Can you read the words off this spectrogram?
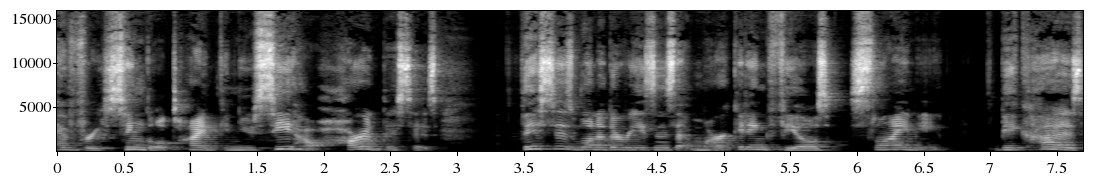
every single time. Can you see how hard this is? This is one of the reasons that marketing feels slimy because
